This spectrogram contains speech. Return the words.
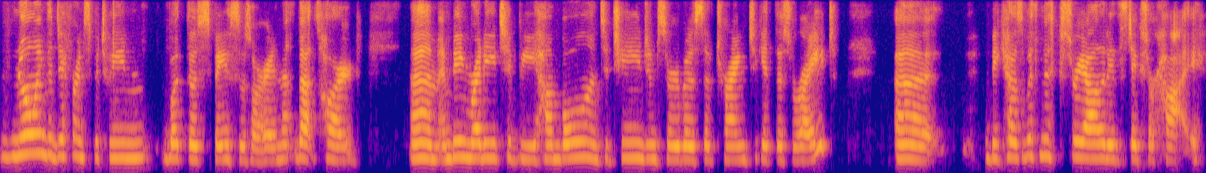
knowing the difference between what those spaces are and that, that's hard. Um, and being ready to be humble and to change in service of trying to get this right uh, because with mixed reality the stakes are high.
